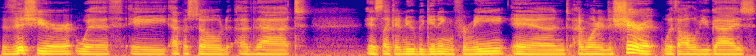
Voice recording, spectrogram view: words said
this year with a episode that is like a new beginning for me, and I wanted to share it with all of you guys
